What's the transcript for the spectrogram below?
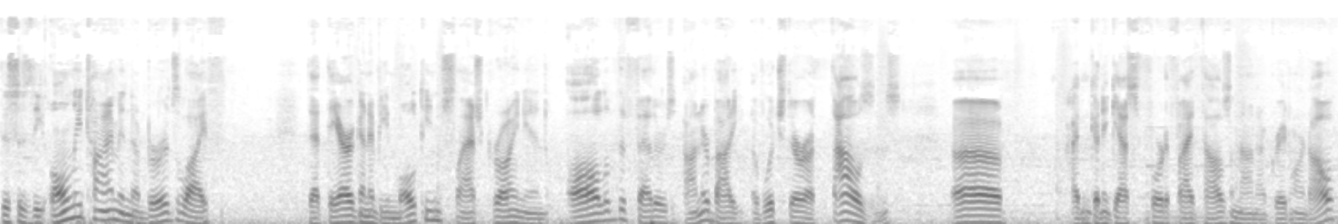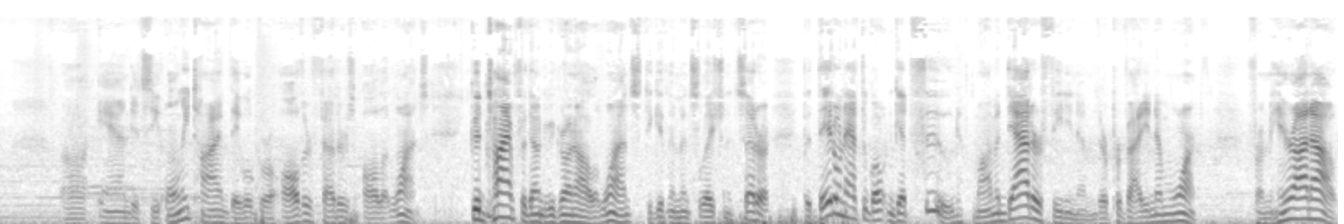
This is the only time in a bird's life that they are going to be molting slash growing in all of the feathers on their body, of which there are thousands. Uh, I'm going to guess four to 5,000 on a great horned owl. Uh, and it's the only time they will grow all their feathers all at once. Good time for them to be grown all at once to give them insulation, etc. But they don't have to go out and get food. Mom and dad are feeding them. They're providing them warmth. From here on out,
